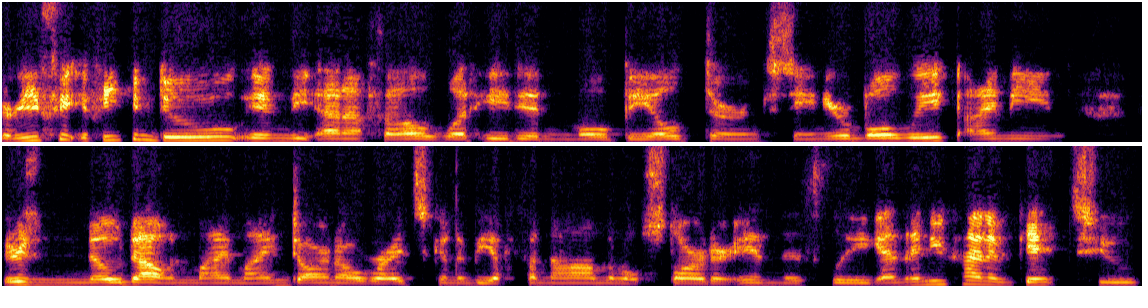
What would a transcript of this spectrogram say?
or if he, if he can do in the NFL what he did in Mobile during Senior Bowl week, I mean – there's no doubt in my mind Darnell Wright's going to be a phenomenal starter in this league. And then you kind of get to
